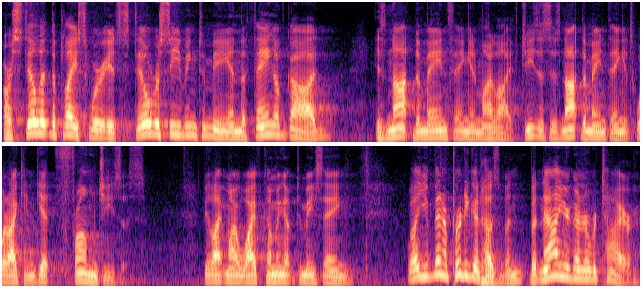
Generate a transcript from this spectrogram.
are still at the place where it's still receiving to me, and the thing of God is not the main thing in my life. Jesus is not the main thing, it's what I can get from Jesus. Be like my wife coming up to me saying, Well, you've been a pretty good husband, but now you're going to retire.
